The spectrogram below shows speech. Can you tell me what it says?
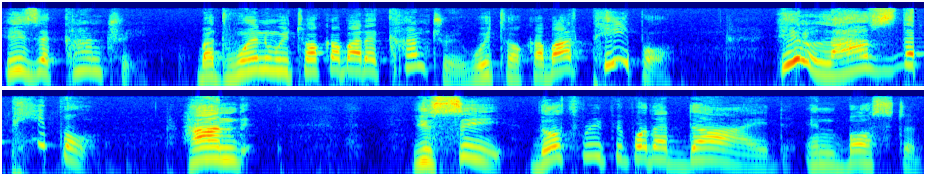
is a country. But when we talk about a country, we talk about people. He loves the people. And you see, those three people that died in Boston,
